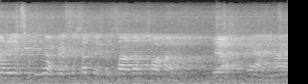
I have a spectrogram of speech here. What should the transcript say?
yukarıya çıktı. Yeah. Yeah. Yeah.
